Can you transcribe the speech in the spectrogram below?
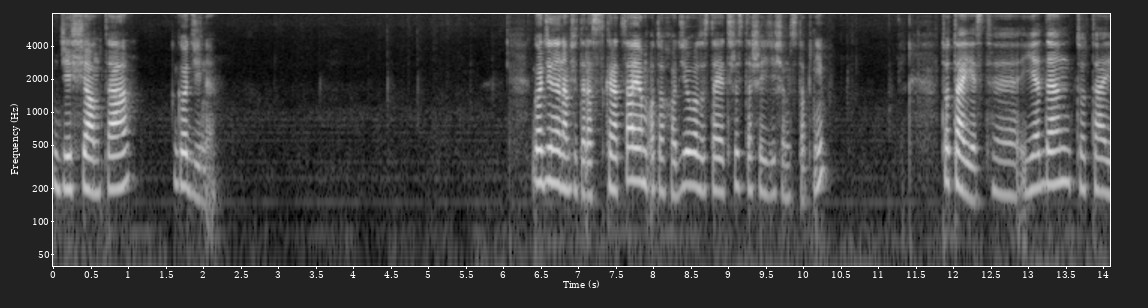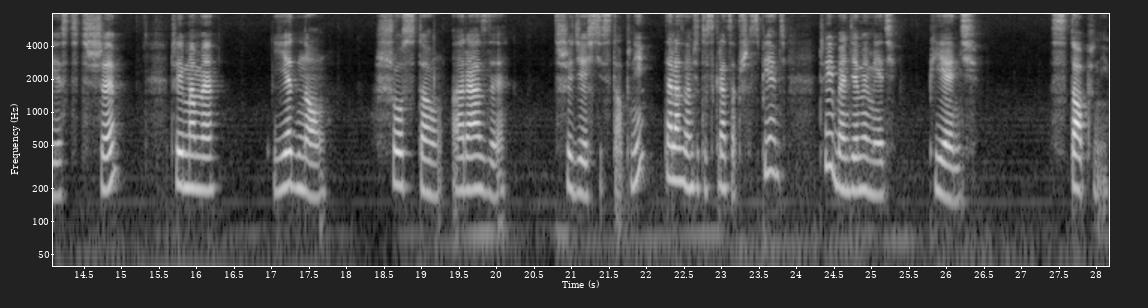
dziesiąta godziny. Godziny nam się teraz skracają, o to chodziło, zostaje 360 stopni. Tutaj jest 1, tutaj jest 3, czyli mamy 1 szóstą razy 30 stopni. Teraz nam się to skraca przez 5, czyli będziemy mieć 5 stopni.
